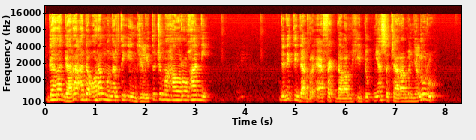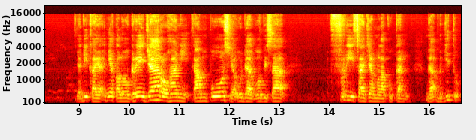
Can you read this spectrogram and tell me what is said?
Gara-gara ada orang mengerti Injil itu cuma hal rohani. Jadi tidak berefek dalam hidupnya secara menyeluruh. Jadi kayaknya kalau gereja rohani, kampus ya udah gue bisa free saja melakukan. Nggak begitu,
